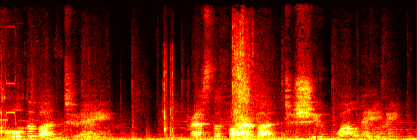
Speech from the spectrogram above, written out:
Hold the button to aim. Press the fire button to shoot while aiming.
